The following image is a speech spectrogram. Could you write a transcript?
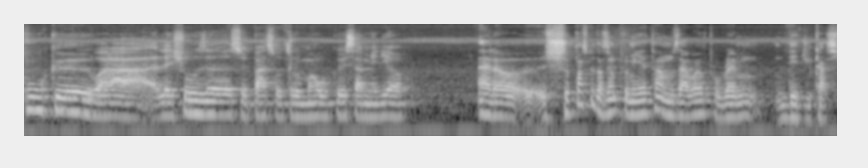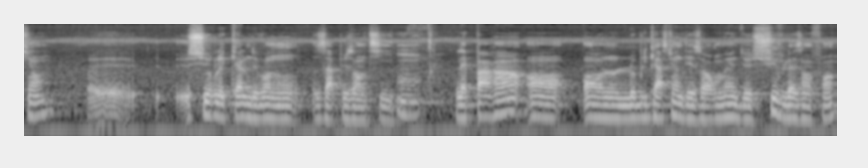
pour que voilà, les choses se passent autrement ou que ça améliore Alors, je pense que dans un premier temps, nous avons un problème d'éducation euh, sur lequel nous devons nous appesantir. Mm. Les parents ont, l'obligation désormais de suivre les enfants,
